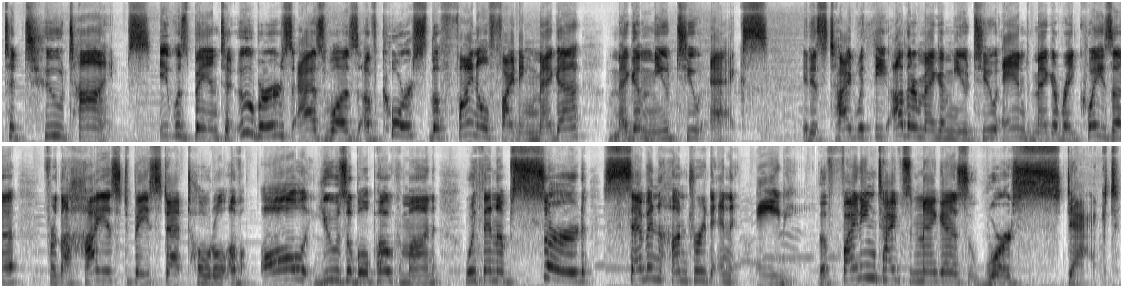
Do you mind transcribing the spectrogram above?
to 2 times. It was banned to Ubers, as was, of course, the final fighting Mega, Mega Mewtwo X. It is tied with the other Mega Mewtwo and Mega Rayquaza for the highest base stat total of all usable Pokemon with an absurd 780. The fighting types Megas were stacked.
